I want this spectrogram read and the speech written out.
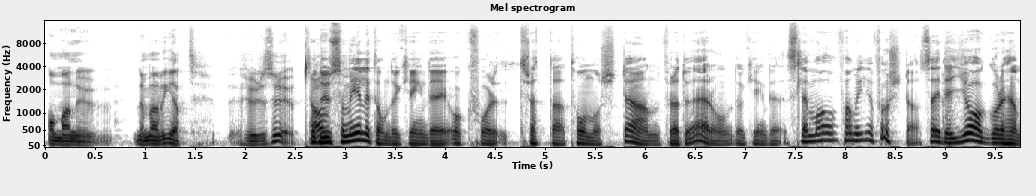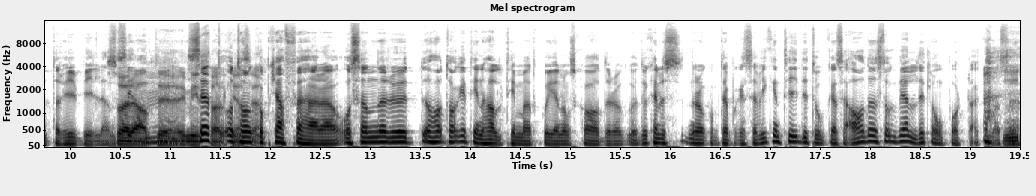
Om man nu, när man vet hur det ser ut. Så du som är lite om dig kring dig och får trötta tonårsstön för att du är om dig kring dig. Slämm av familjen först då. Säg det, jag går och hämtar hyrbilen. Så är det alltid i mitt Sätt fall. och ta en kopp kaffe här och sen när du har tagit din halvtimme att gå igenom skador och då kan du när de kommer tillbaka säga vilken tid det tog. Kan jag säga, ja den stod väldigt långt borta kan man säga.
